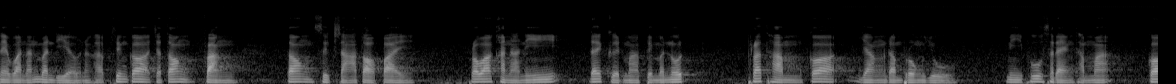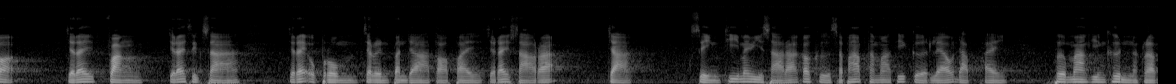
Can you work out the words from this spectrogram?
ในวันนั้นวันเดียวนะครับ ซึ่งก็จะต้องฟังต้องศึกษาต่อไป เพราะว่าขณะนี้ได้เกิดมาเป็นมนุษย์ พระธรรมก็ยังดำรงอยู่ มีผู้แสดงธรรมะ ก็จะได้ฟัง จะได้ศึกษา จะได้อบรม เจริญปัญญาต่อไป จะได้สาระจากสิ่งที่ไม่มีสาระก็คือสภาพธรรมะที่เกิดแล้วดับไปเพิ่มมากยิ่งขึ้นนะครับ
